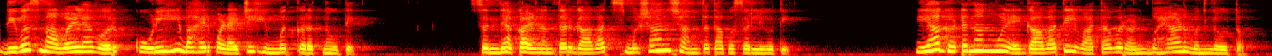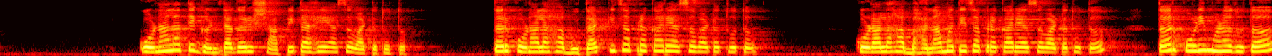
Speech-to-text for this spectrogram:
दिवस मावळल्यावर कोणीही बाहेर पडायची हिंमत करत नव्हते. संध्याकाळनंतर गावात स्मशान शांतता पसरली होती. या घटनांमुळे गावातील वातावरण भयाण बनलं होतं. कोणाला ते घंटाघर शापित आहे असं वाटत होतं. तर कोणाला हा भुताटकीचा प्रकार आहे असं वाटत होतं? कोणाला हा भानामतीचा प्रकार आहे असं वाटत होतं? तर कोणी म्हणत होतं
